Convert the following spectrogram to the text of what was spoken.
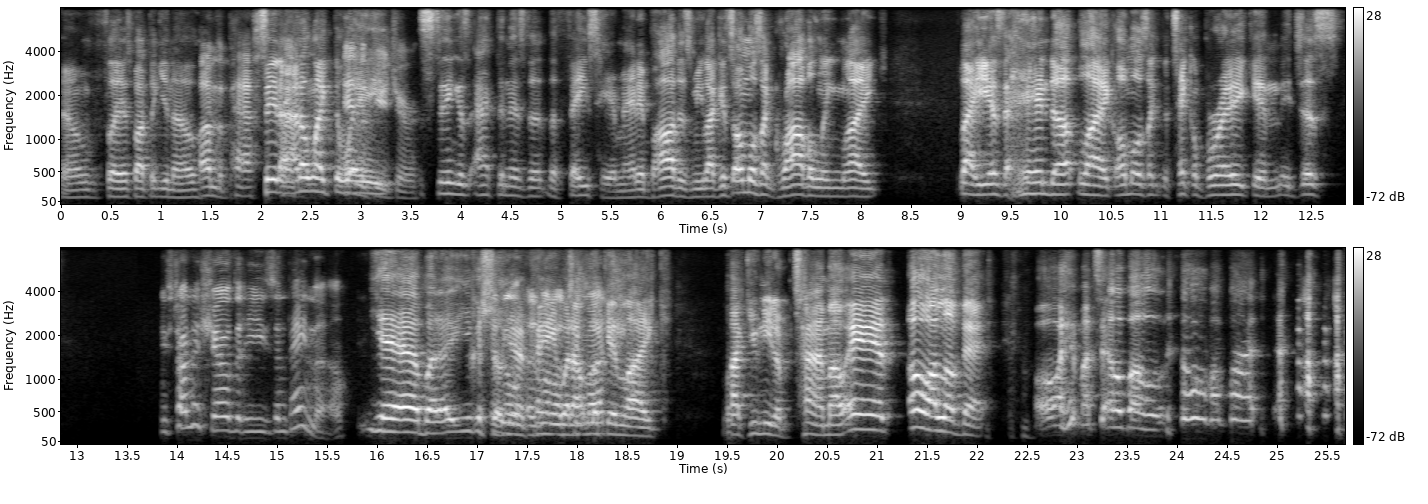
You know, Flair's about to, you know. I'm the past. See, I don't like the way the. Sting is acting as the, the face here, man. It bothers me. Like it's almost like groveling, like like he has the hand up, like almost like to take a break, and it just He's trying to show that he's in pain, though. yeah. But uh, you can show you're in pain without looking like like you need a timeout. And oh, I love that. Oh, I hit my tailbone. Oh my butt.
